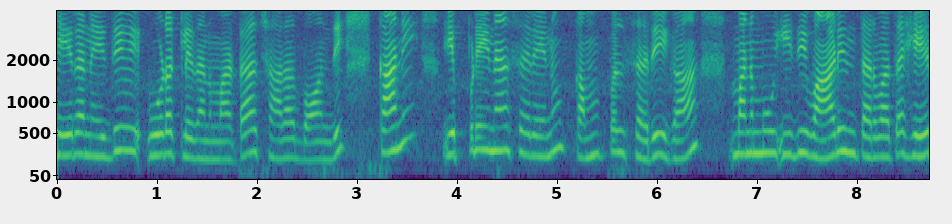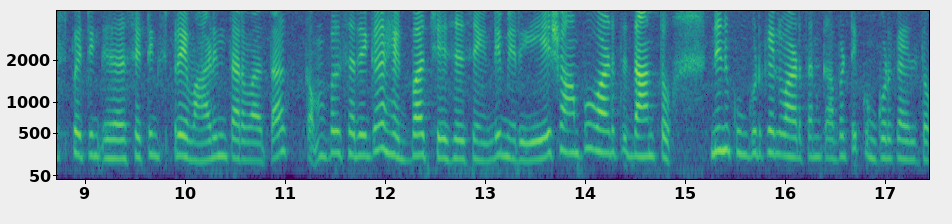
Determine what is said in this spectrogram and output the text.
హెయిర్ అనేది ఊడట్లేదు అనమాట చాలా బాగుంది కానీ ఎప్పుడైనా సరేను కంపల్సరీగా మనము ఇది వాడిన తర్వాత హెయిర్ స్పెట్టింగ్ సెట్టింగ్ స్ప్రే వాడిన తర్వాత కంపల్సరీగా హెడ్ బాత్ చేసేసేయండి. మీరు ఏ షాంపూ వాడితే దాంతో. నేను కుంకుడుకాయలు వాడతాను కాబట్టి కుంకుడుకాయలతో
